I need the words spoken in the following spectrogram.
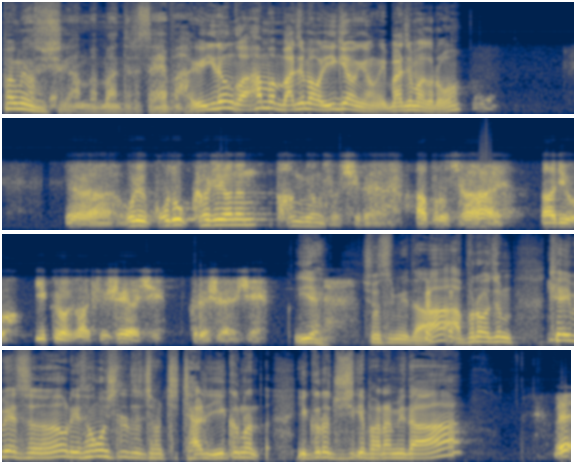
박명수 씨가 한번 만들어서 해봐. 이런 거 한번 마지막으로 이경영 마지막으로. 야, 우리 고독하지 않은 박명수 씨가 앞으로 잘 라디오 이끌어가 주셔야지. 그러셔야지. 예, 좋습니다. 앞으로 좀 KBS 우리 성우 씨들도 좀잘 이끌어 이끌어 주시기 바랍니다. 네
